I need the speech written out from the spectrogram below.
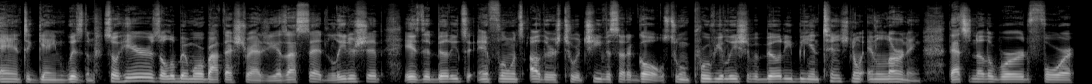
and to gain wisdom. So here's a little bit more about that strategy. As I said, leadership is the ability to influence others to achieve a set of goals. To improve your leadership ability, be intentional in learning. That's another word for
